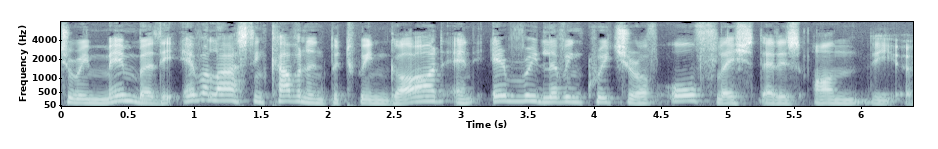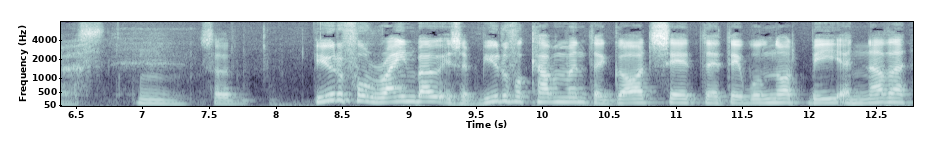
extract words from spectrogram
to remember the everlasting covenant between God and every living creature of all flesh that is on the earth. Hmm. So, beautiful rainbow is a beautiful covenant that God said that there will not be another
